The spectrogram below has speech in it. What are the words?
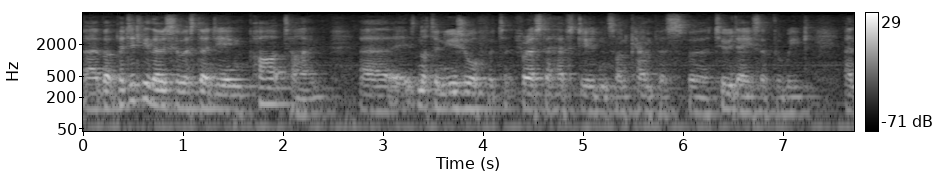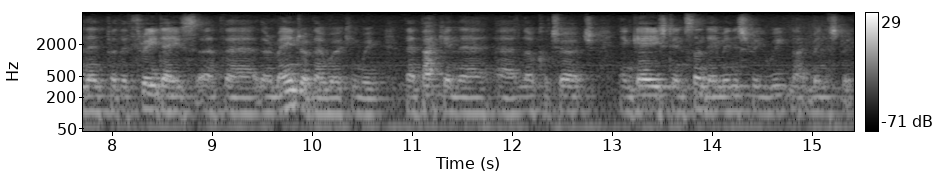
Uh, but particularly those who are studying part-time, uh, it's not unusual for, for us to have students on campus for two days of the week, and then for the three days of their, the remainder of their working week, they're back in their uh, local church, engaged in Sunday ministry, weeknight ministry.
